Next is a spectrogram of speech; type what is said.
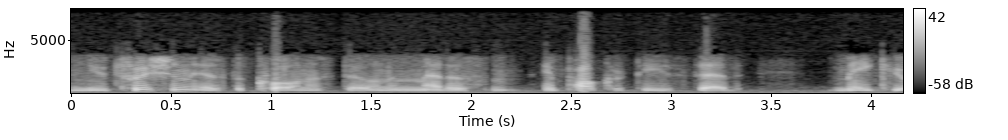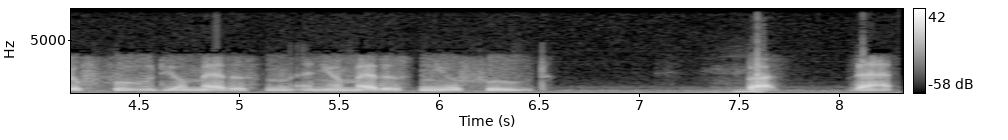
Nutrition is the cornerstone in medicine. Hippocrates said, make your food your medicine and your medicine your food. But that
